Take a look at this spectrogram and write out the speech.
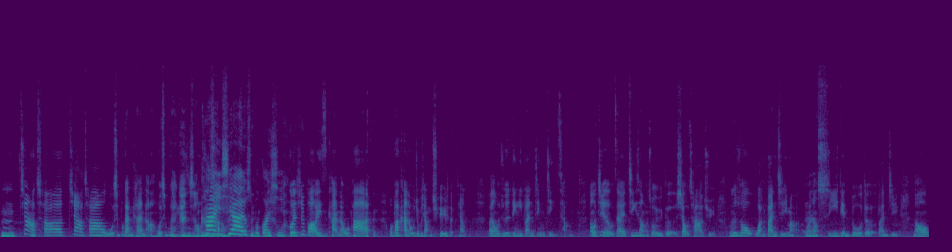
嗯，价差价差我是不敢看的啊，我是不敢看商务舱。看一下有什么关系？我是不好意思看的，我怕 我怕看了我就不想去了这样。反正我就是订一般经济舱。那我记得我在机场的时候有一个小插曲，我那时候晚班机嘛，晚上十一点多的班机，然后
